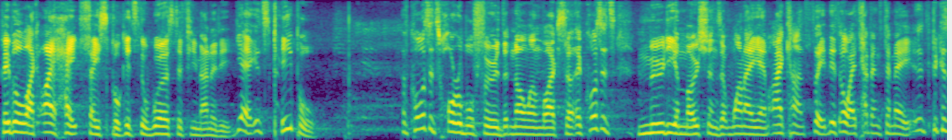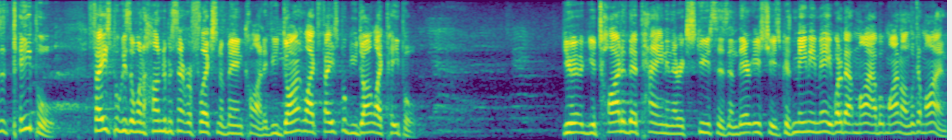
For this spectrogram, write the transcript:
People are like, I hate Facebook. It's the worst of humanity. Yeah, it's people. Of course, it's horrible food that no one likes. Of course, it's moody emotions at 1 a.m. I can't sleep. This oh, always happens to me. It's because it's people. Facebook is a 100% reflection of mankind. If you don't like Facebook, you don't like people. You're, you're tired of their pain and their excuses and their issues because me, me, me. What about mine? I put mine on. Look at mine.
